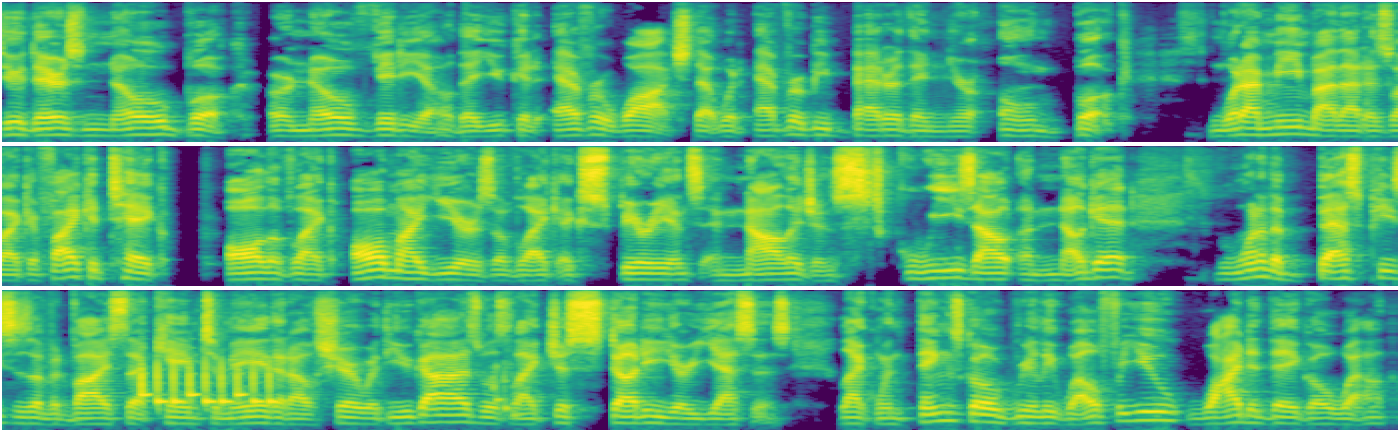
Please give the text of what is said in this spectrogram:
Dude, there's no book or no video that you could ever watch that would ever be better than your own book. What I mean by that is like if I could take all of like all my years of like experience and knowledge and squeeze out a nugget, one of the best pieces of advice that came to me that I'll share with you guys was like just study your yeses. Like when things go really well for you, why did they go well?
